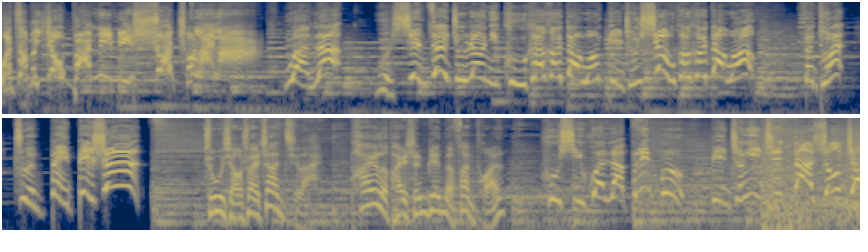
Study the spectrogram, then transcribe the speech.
我怎么又把秘密说出来啦？晚了，我现在就让你苦哈哈大王变成笑哈哈大王。饭团准备变身。猪小帅站起来，拍了拍身边的饭团，呼吸换拉布利布，变成一只大手掌。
